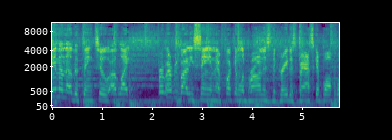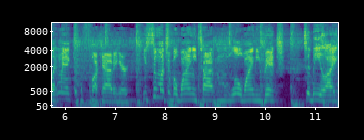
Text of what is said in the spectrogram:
and another thing too, I like for everybody saying that fucking LeBron is the greatest basketball player, man, get the fuck out of here. He's too much of a whiny tot and little whiny bitch to be like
